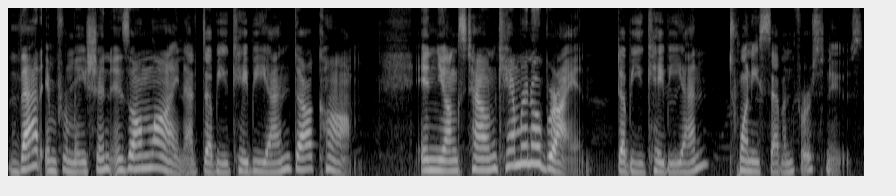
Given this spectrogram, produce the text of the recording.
That information is online at WKBN.com. In Youngstown, Cameron O'Brien, WKBN 27 First News.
